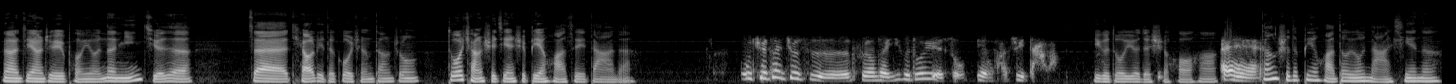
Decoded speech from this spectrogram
那这样这位朋友，那您觉得在调理的过程当中，多长时间是变化最大的？我觉得就是服用到一个多月的时候变化最大了。一个多月的时候哈，哎，当时的变化都有哪些呢？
